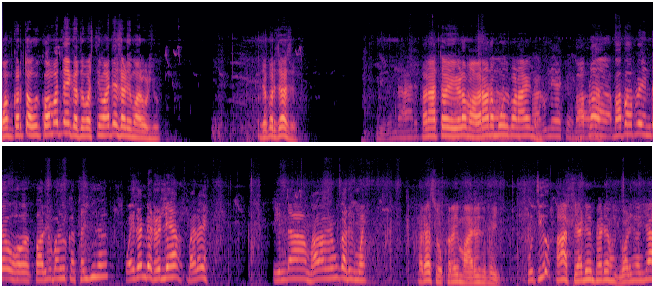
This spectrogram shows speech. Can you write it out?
કોમ કરતો હું કોમ જ નહીં કરતો વસ્તી માટે સડે મારોડ્યો જબરજસ્ત. અને આ તો એડો માવરાનો મૂળ પણ આવ્યો ને બાપા બાપા આપણે ઈંડા પાર્યું બાર્યું થઈ ગયું પૈસા બેઠો લે બારે. ઈંડા મારા શું કર્યું મેં અરે છોકરાએ માર્યો છે ભાઈ. પૂછ્યું? હા પેડીઓ પેડીઓ ઉજવાડી હોય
